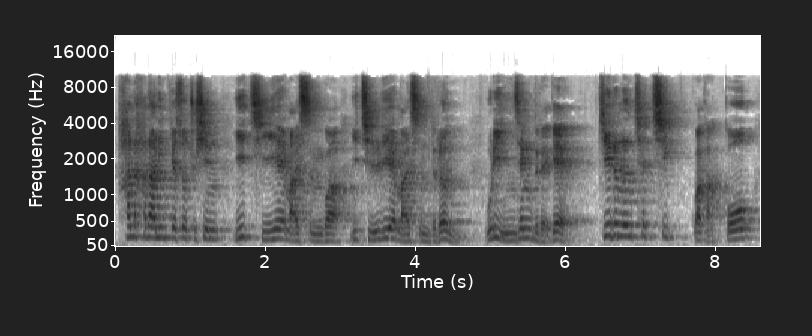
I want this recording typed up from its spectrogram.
한 하나님께서 주신 이 지혜의 말씀과 이 진리의 말씀들은 우리 인생들에게 찌르는 채찍 채찍과 같고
